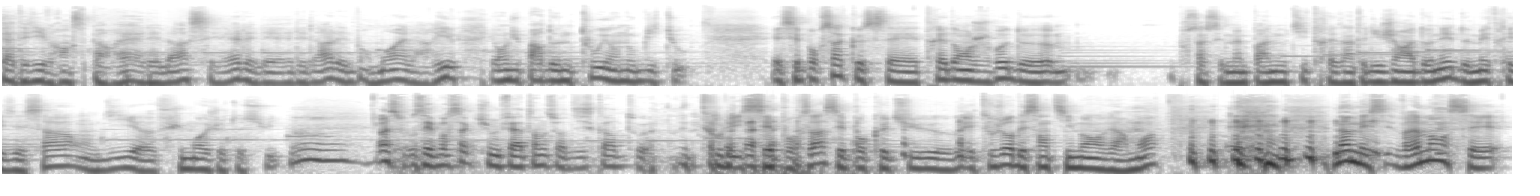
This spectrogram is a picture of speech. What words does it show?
la délivrance, c'est pas vrai, elle est là, c'est elle, elle est, elle est là, elle est devant moi, elle arrive, et on lui pardonne tout et on oublie tout. Et c'est pour ça que c'est très dangereux de, pour ça c'est même pas un outil très intelligent à donner, de maîtriser ça. On dit euh, fuis-moi, je te suis. Ah, c'est pour- c'est pour ça que tu me fais attendre sur Discord, toi. C'est pour ça, c'est pour que tu aies toujours des sentiments envers moi. non, mais vraiment, c'est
